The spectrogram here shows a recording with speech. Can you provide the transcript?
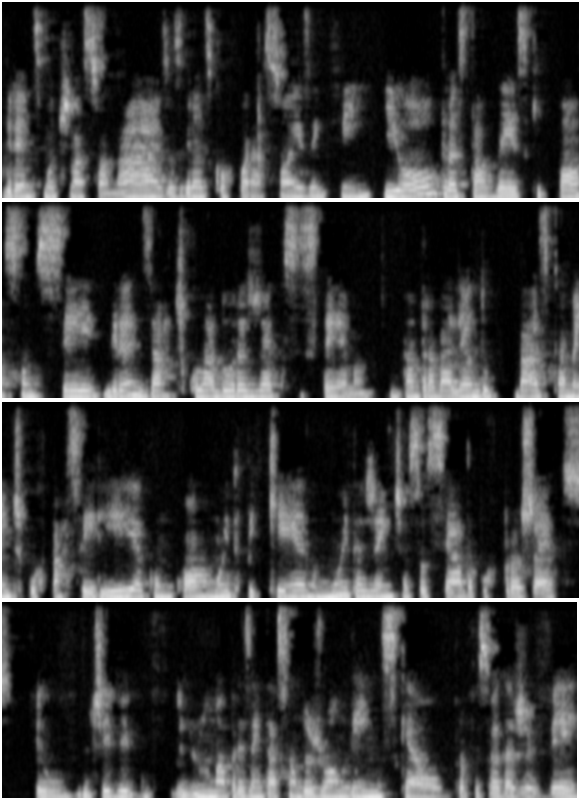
grandes multinacionais, as grandes corporações, enfim, e outras talvez que possam ser grandes articuladoras de ecossistema. Então, trabalhando basicamente por parceria, com um core muito pequeno, muita gente associada por projetos. Eu tive uma apresentação do João Lins, que é o professor da GV,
